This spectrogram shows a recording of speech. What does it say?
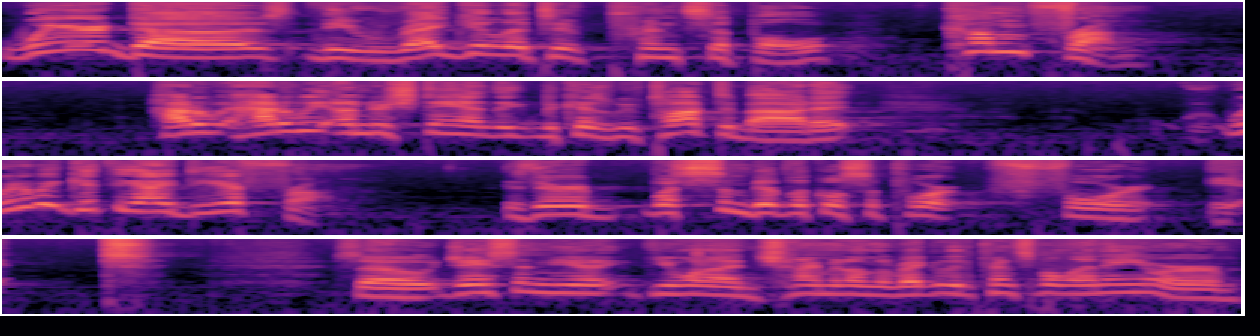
Where does the regulative principle come from? How do, how do we understand, because we've talked about it, where do we get the idea from? Is there, what's some biblical support for it? So, Jason, you, you want to chime in on the regulative principle any, or?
